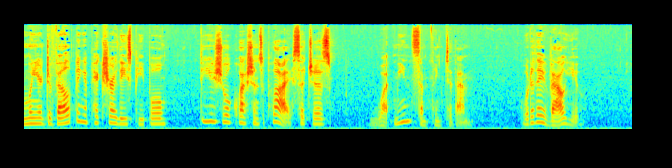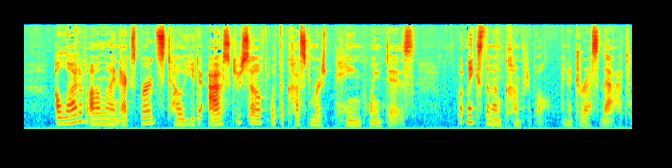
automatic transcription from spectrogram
And when you're developing a picture of these people, the usual questions apply, such as what means something to them? What do they value? A lot of online experts tell you to ask yourself what the customer's pain point is, what makes them uncomfortable, and address that.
